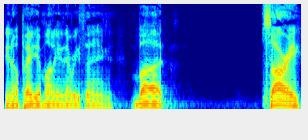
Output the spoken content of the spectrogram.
you know, pay you money and everything. But sorry.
